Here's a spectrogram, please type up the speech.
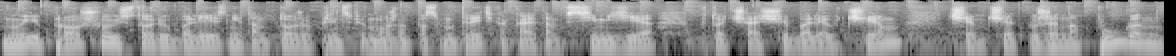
ну и прошлую историю болезни там тоже, в принципе, можно посмотреть, какая там в семье, кто чаще болел чем, чем человек уже напуган,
